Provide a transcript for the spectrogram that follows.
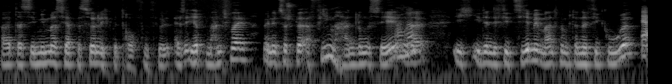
äh, dass ich mich immer sehr persönlich betroffen fühle. Also ich habe manchmal, wenn ich zum Beispiel eine Filmhandlung sehe Aha. oder ich identifiziere mich manchmal mit einer Figur, Ja.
